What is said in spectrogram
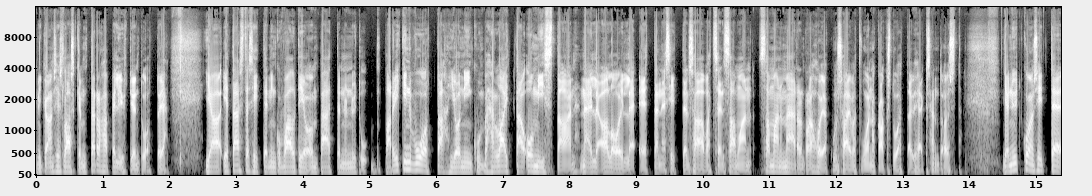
mikä on siis laskenut tämän rahapeliyhtiön tuottoja. Ja, ja tästä sitten niin kuin valtio on päättänyt nyt parikin vuotta jo niin kuin vähän laittaa omistaan näille aloille, että ne sitten saavat sen saman, saman määrän rahoja kuin saivat vuonna 2019. Ja nyt kun on sitten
